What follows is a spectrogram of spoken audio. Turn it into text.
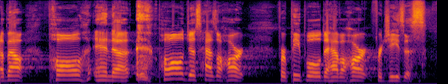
about Paul, and uh, Paul just has a heart for people to have a heart for Jesus.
